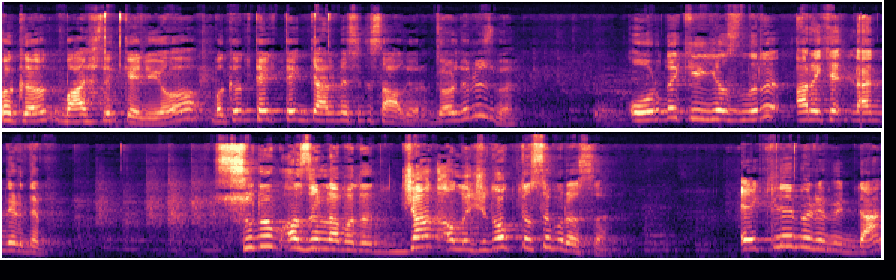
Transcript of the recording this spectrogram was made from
Bakın başlık geliyor. Bakın tek tek gelmesini sağlıyorum. Gördünüz mü? Oradaki yazıları hareketlendirdim. Sunum hazırlamanın can alıcı noktası burası. Ekle bölümünden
